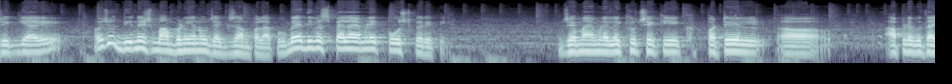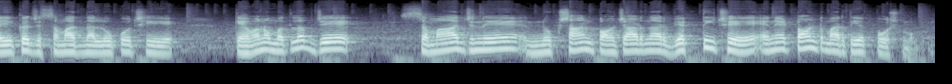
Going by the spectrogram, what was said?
જગ્યાએ, હવે જો દિનેશ બાંભણિયાનું જ એક્ઝામ્પલ આપું, બે દિવસ પહેલાં એમણે એક પોસ્ટ કરી હતી, જેમાં એમણે લખ્યું છે કે એક પટેલ આપણે બધા એક જ સમાજના લોકો છીએ. કહેવાનો મતલબ જે સમાજને નુકસાન પહોંચાડનાર વ્યક્તિ છે, એને ટોન્ટ મારતી એક પોસ્ટ મૂકી.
